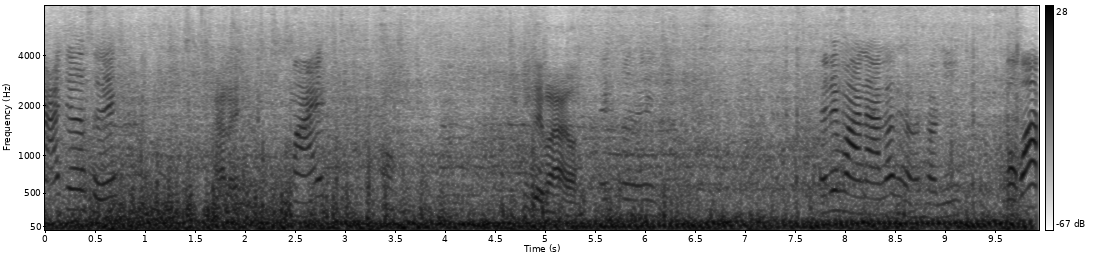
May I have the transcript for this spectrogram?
หาเจอเสย อะไร หมาย ไม่เคยมาเหรอ ไม่เคยไม่ได้มานานแล้วแถวแถวนี้ บอกว่า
